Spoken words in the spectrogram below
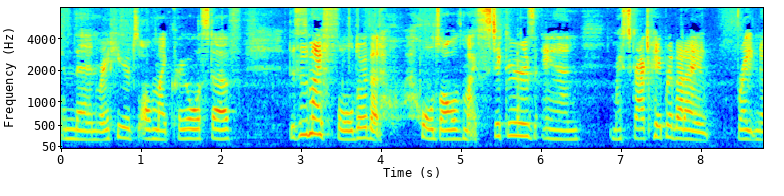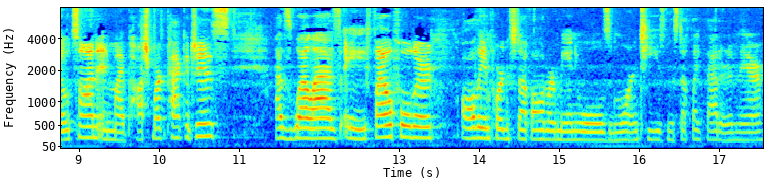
and then right here, it's all my Crayola stuff. This is my folder that holds all of my stickers and my scratch paper that I write notes on in my Poshmark packages, as well as a file folder, all the important stuff, all of our manuals and warranties and stuff like that are in there.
